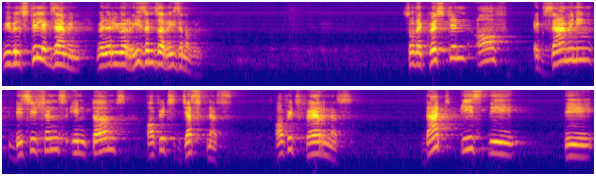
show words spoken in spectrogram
we will still examine whether your reasons are reasonable. So the question of examining decisions in terms of its justness, of its fairness, that is the, the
